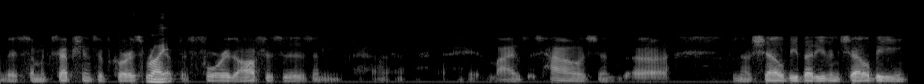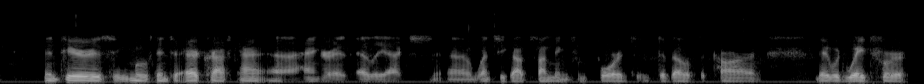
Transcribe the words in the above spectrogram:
there's some exceptions, of course. We Right. have the Ford offices and uh, house and uh, you know Shelby, but even Shelby interiors. He moved into aircraft ca- uh, hangar at LAX uh, once he got funding from Ford to develop the car. They would wait for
